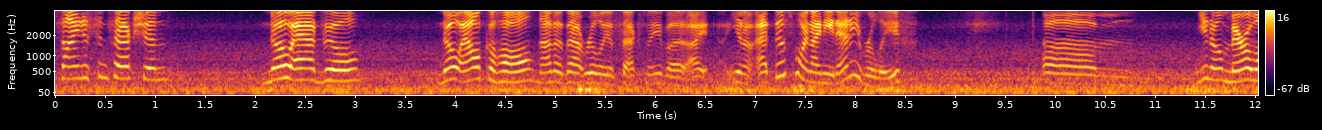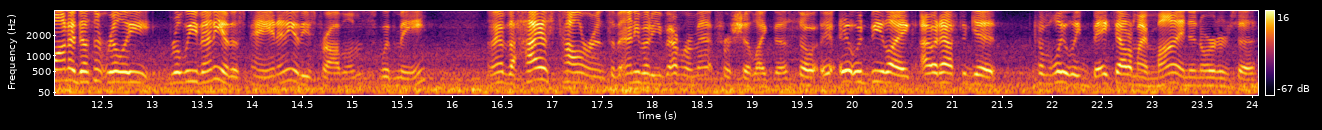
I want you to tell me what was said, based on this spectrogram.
Sinus infection, no Advil, no alcohol. Not that that really affects me, but I, you know, at this point I need any relief. Um, you know, marijuana doesn't really relieve any of this pain, any of these problems with me. And I have the highest tolerance of anybody you've ever met for shit like this. So it, it would be like I would have to get completely baked out of my mind in order to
